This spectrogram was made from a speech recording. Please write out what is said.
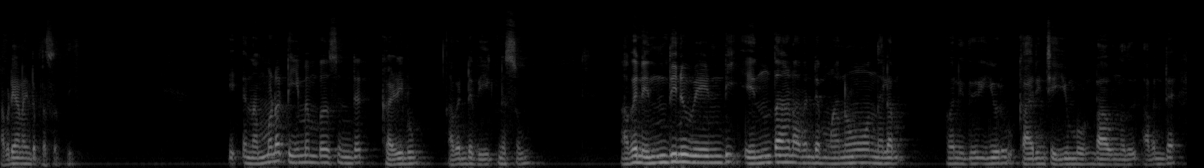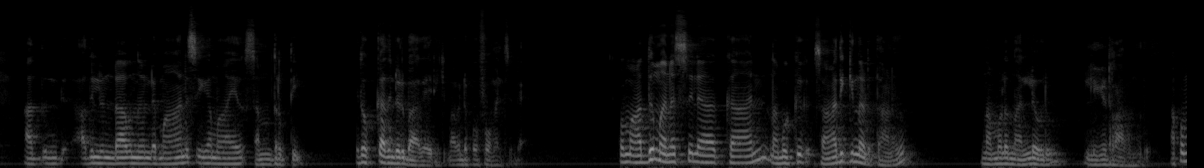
അവിടെയാണ് അതിന്റെ പ്രസക്തി. നമ്മുടെ ടീം മെമ്പേഴ്സിന്റെ കഴിവും അവന്റെ വീക്ക്നെസ്സും അവൻ എന്തിനു വേണ്ടി എന്താണ് അവന്റെ മനോനിലം അവൻ ഇത് ഈ ഒരു കാര്യം ചെയ്യുമ്പോൾ ഉണ്ടാവുന്നത് അവന്റെ അതിന്റെ അതിലുണ്ടാവുന്നതിന്റെ മാനസികമായ സംതൃപ്തി. ഇതൊക്കെ അതിന്റെ ഒരു ഭാഗമായിരിക്കും അവന്റെ പെർഫോമൻസിന്റെ അപ്പം അത് മനസ്സിലാക്കാൻ നമുക്ക് സാധിക്കുന്നിടത്താണ് നമ്മൾ നല്ലൊരു ലീഡറാവുന്നത് അപ്പം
